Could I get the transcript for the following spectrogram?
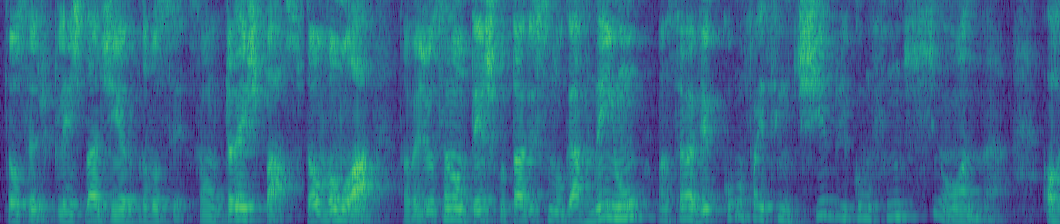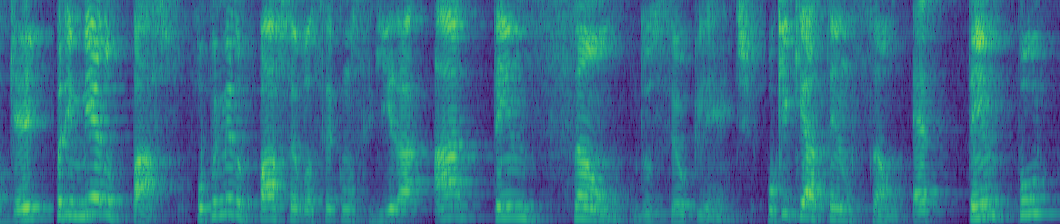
Então, ou seja, o cliente dá dinheiro para você. São três passos. Então vamos lá. Talvez você não tenha escutado isso em lugar nenhum, mas você vai ver como faz sentido e como funciona. Ok? Primeiro passo. O primeiro passo é você conseguir a atenção do seu cliente. O que é atenção? É tempo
